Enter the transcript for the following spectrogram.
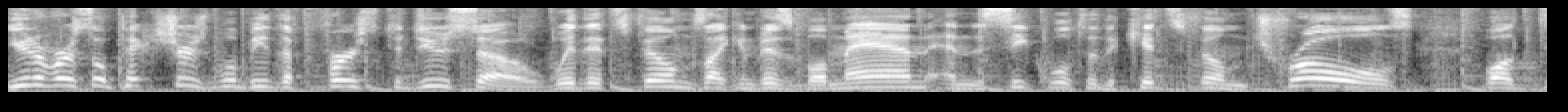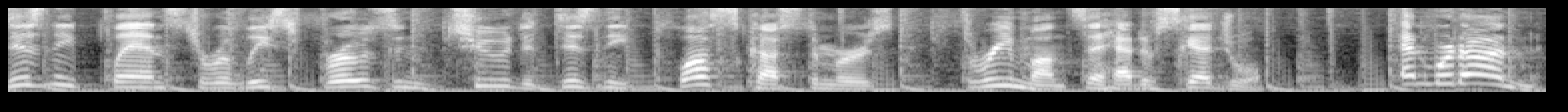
Universal Pictures will be the first to do so, with its films like Invisible Man and the sequel to the kids' film Trolls, while Disney plans to release Frozen 2 to Disney Plus customers three months ahead of schedule. And we're done.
